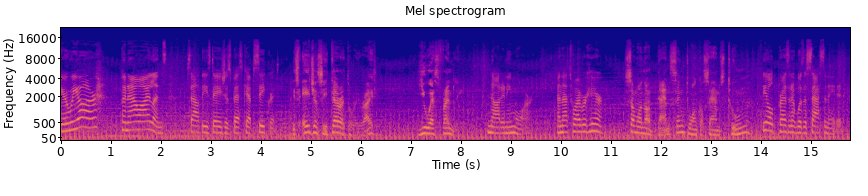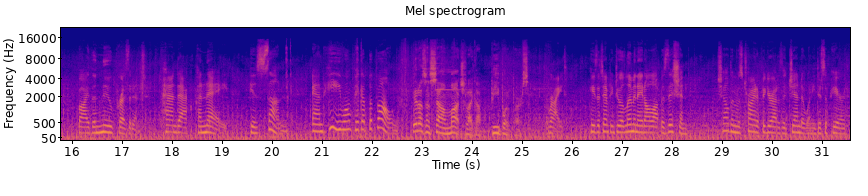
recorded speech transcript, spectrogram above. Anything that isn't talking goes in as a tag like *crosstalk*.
Here we are. Panau Islands. Southeast Asia's best kept secret. It's agency territory, right? US friendly. Not anymore. And that's why we're here. Someone not dancing to Uncle Sam's tune? The old president was assassinated by the new president, Pandak Panay, his son. And he won't pick up the phone. He doesn't sound much like a people person. Right. He's attempting to eliminate all opposition. Sheldon was trying to figure out his agenda when he disappeared.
